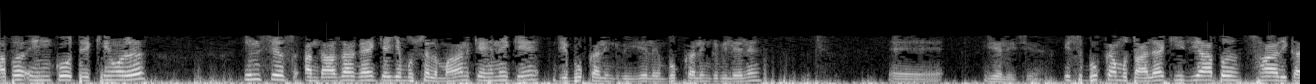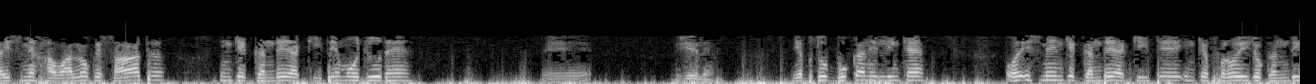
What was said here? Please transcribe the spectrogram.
آپ ان کو دیکھیں اور ان سے اندازہ گئے کہ یہ مسلمان کہنے کے جی بک کا لنک بھی یہ لیں بک کا لنک بھی لے لیں یہ لیجیے اس بک کا مطالعہ کیجیے آپ ساری کا اس میں حوالوں کے ساتھ ان کے گندے یا موجود ہیں یہ لیں یہ بک کا لنک ہے اور اس میں ان کے گندے عقیدے ان کے فروئی جو گندی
